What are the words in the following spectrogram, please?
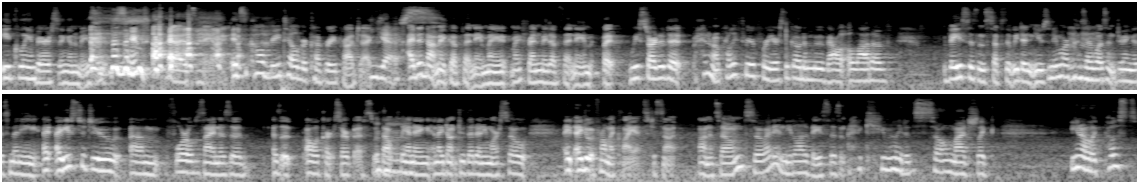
equally embarrassing and amazing at the same time. Yeah, it's. It's called Retail Recovery Project. Yes. I did not make up that name. My my friend made up that name, but we started it. I don't know, probably three or four years ago to move out a lot of vases and stuff that we didn't use anymore because I mm-hmm. wasn't doing as many. I, I used to do um, floral design as a as a a la carte service without mm-hmm. planning, and I don't do that anymore. So I, I do it for all my clients, just not on its own. So I didn't need a lot of vases, and I accumulated so much. Like, you know, like post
